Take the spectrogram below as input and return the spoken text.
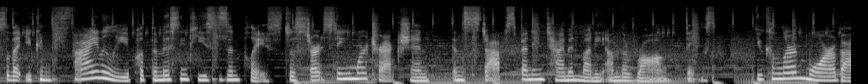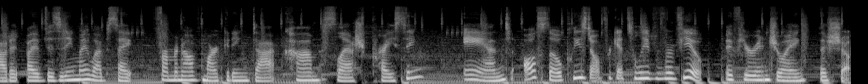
so that you can finally put the missing pieces in place to start seeing more traction and stop spending time and money on the wrong things. You can learn more about it by visiting my website, furmanovmarketing.com slash pricing. And also, please don't forget to leave a review if you're enjoying the show.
